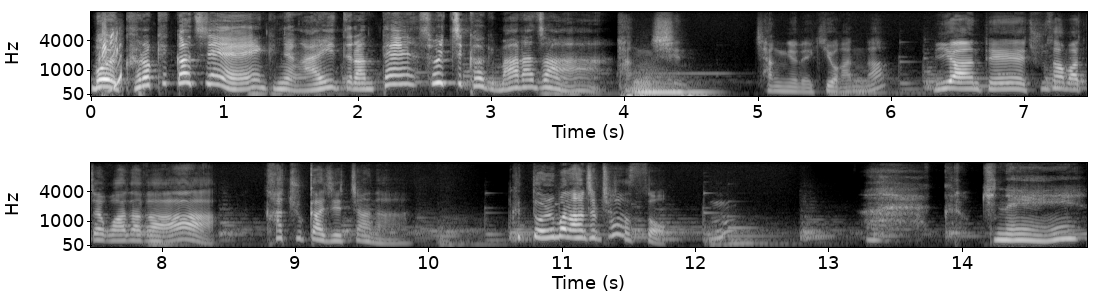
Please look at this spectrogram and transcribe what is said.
뭘 그렇게까지 해? 그냥 아이들한테 솔직하게 말하자. 당신 작년에 기억 안 나? 리아한테 주사 맞자고 하다가 카츄까지 했잖아 그때 얼마나 한참 찾았어 응? 그렇긴 해.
